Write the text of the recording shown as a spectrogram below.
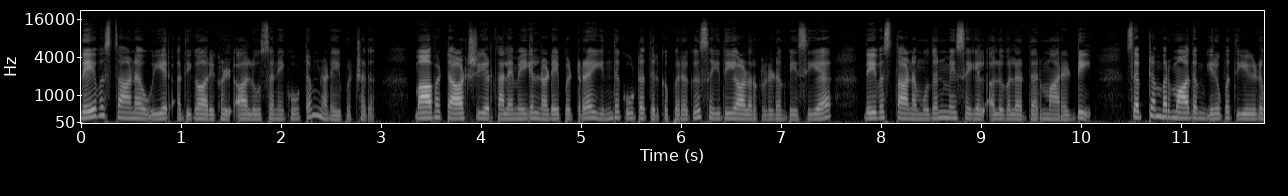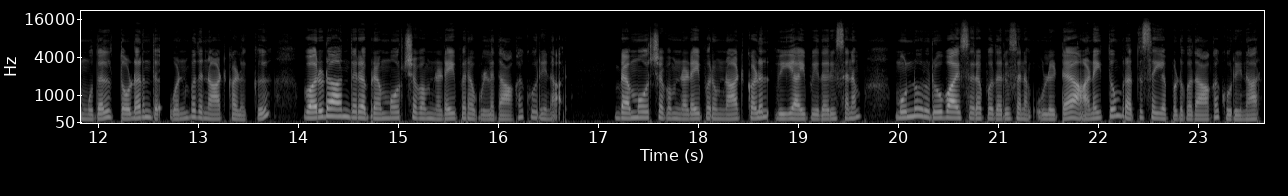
தேவஸ்தான உயர் அதிகாரிகள் ஆலோசனைக் கூட்டம் நடைபெற்றது. மாவட்ட ஆட்சியர் தலைமையில் நடைபெற்ற இந்த கூட்டத்திற்கு பிறகு செய்தியாளர்களிடம் பேசிய தேவஸ்தான முதன்மை செயல் அலுவலர் தர்மா ரெட்டி செப்டம்பர் மாதம் இருபத்தி ஏழு முதல் தொடர்ந்து ஒன்பது நாட்களுக்கு வருடாந்திர பிரம்மோற்சவம் நடைபெறவுள்ளதாக கூறினார். பிரம்மோற்சவம் நடைபெறும் நாட்களில் விஐபி தரிசனம் முன்னூறு ரூபாய் சிறப்பு தரிசனம் உள்ளிட்ட அனைத்தும் ரத்து செய்யப்படுவதாக கூறினார்.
